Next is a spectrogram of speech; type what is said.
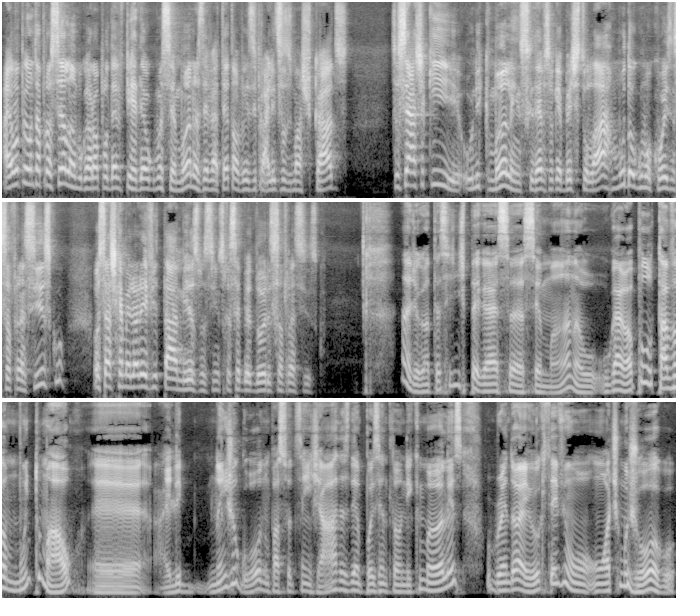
Aí eu vou perguntar para você, Lambo, o Garoppolo deve perder algumas semanas, deve até talvez ir para a lista dos machucados. Se você acha que o Nick Mullins, que deve ser o QB titular, muda alguma coisa em São Francisco? Ou você acha que é melhor evitar mesmo assim, os recebedores de São Francisco? Ah, Diego, até se a gente pegar essa semana, o, o Garoppolo tava muito mal. É, ele nem jogou, não passou de 100 jardas. Depois entrou o Nick Mullins. O Brandon Ayuk teve um, um ótimo jogo.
